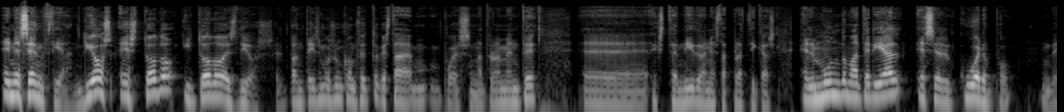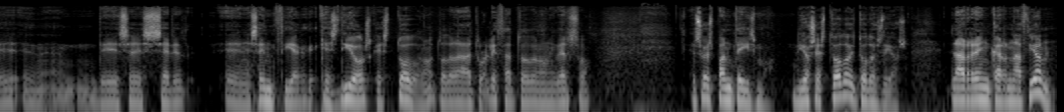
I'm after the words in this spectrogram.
en esencia. Dios es todo y todo es Dios. El panteísmo es un concepto que está, pues, naturalmente eh, extendido en estas prácticas. El mundo material es el cuerpo de, ese ser en esencia que es Dios, que es todo, toda la naturaleza, todo el universo. Eso es panteísmo. Dios es todo y todo es Dios. La reencarnación,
